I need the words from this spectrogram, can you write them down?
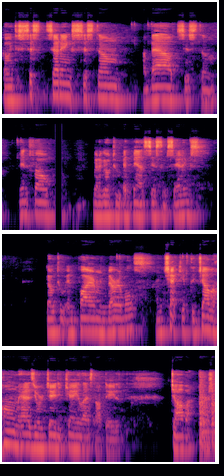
going to settings, system, about, system info. We're going to go to advanced system settings. Go to environment variables and check if the Java home has your JDK last updated. Java version.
